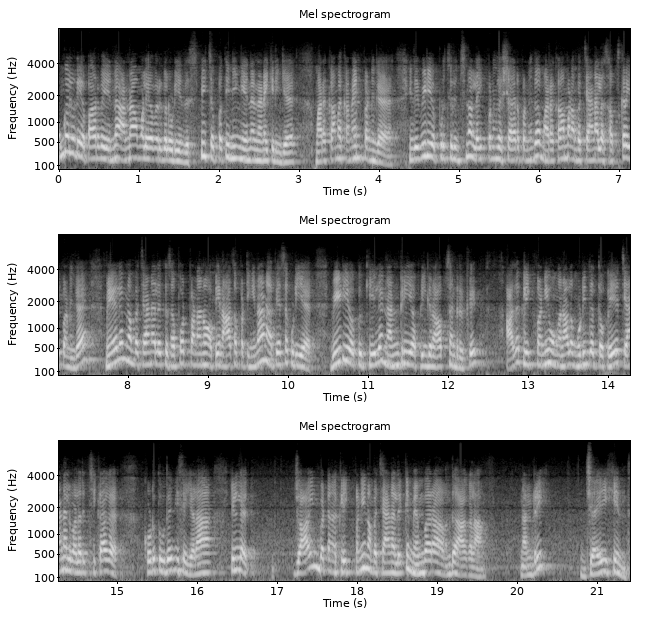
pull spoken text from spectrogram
உங்களுடைய பார்வை என்ன? அண்ணாமலை அவர்களுடைய இந்த ஸ்பீச்சை பற்றி நீங்கள் என்ன நினைக்கிறீங்க? மறக்காம கமெண்ட் பண்ணுங்க. இந்த வீடியோ பிடிச்சிருந்துச்சுன்னா லைக் பண்ணுங்க ஷேர் பண்ணுங்க. மறக்காம நம்ம சேனலை சப்ஸ்கிரைப் பண்ணுங்க. மேலும் நம்ம சேனலுக்கு சப்போர்ட் பண்ணணும் அப்படின்னு ஆசைப்பட்டீங்கன்னா நான் பேசக்கூடிய வீடியோக்கு கீழே நன்றி அப்படிங்கிற ஆப்ஷன் இருக்கு. அதை கிளிக் பண்ணி உங்களால் முடிந்த தொகையை சேனல் வளர்ச்சிக்காக கொடுத்து உதவி செய்யலாம். இல்லை ஜாயின் பட்டனை கிளிக் பண்ணி நம்ம சேனலுக்கு மெம்பராக வந்து ஆகலாம். நன்றி. ಜೈ ಹಿಂದ್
